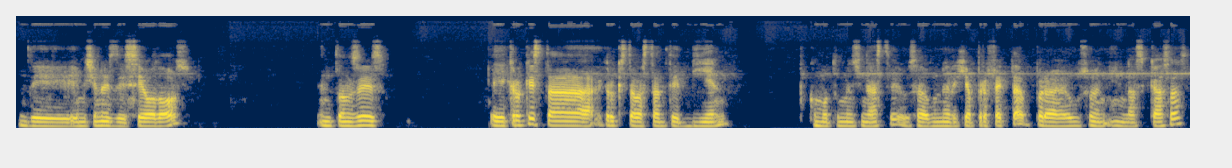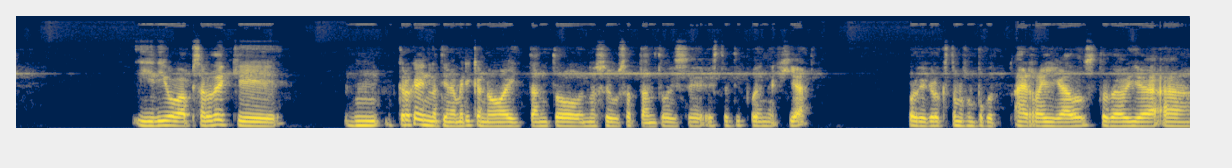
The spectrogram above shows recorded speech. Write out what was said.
de emisiones de CO2. Entonces, eh, creo que está, creo que está bastante bien, como tú mencionaste, o sea, una energía perfecta para uso en, las casas. Y digo, a pesar de que mm, creo que en Latinoamérica no hay tanto, no se usa tanto ese, este tipo de energía, porque creo que estamos un poco arraigados todavía a,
